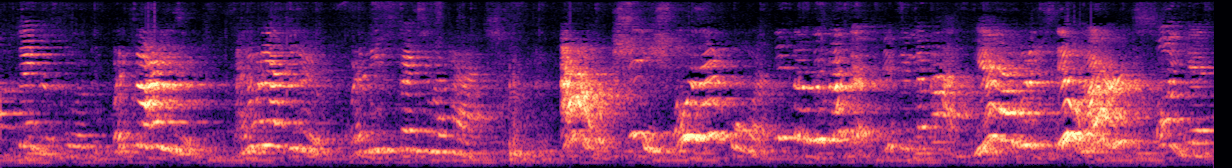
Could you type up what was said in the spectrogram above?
Ah, it's good. But it's not easy. I know what I have to do, but it needs space in my past. Ow! Sheesh! What was that for? It doesn't matter. It's in the past. Yeah, but it still hurts. Oh yes,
